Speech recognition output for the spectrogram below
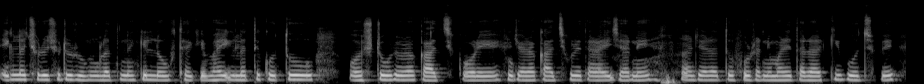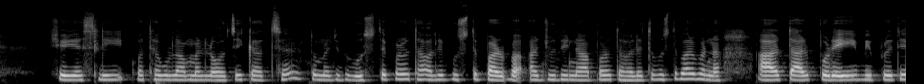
এগুলো ছোটো ছোটো রুমগুলোতে নাকি লোক থাকে। ভাই, এগুলোতে কত কষ্ট করে ওরা কাজ করে। যারা কাজ করে তারাই জানে। আর যারা তো ফোটানি মারে তারা আর কি বুঝবে? সিরিয়াসলি কথাগুলো আমার লজিক আছে। তোমরা যদি বুঝতে পারো তাহলে বুঝতে পারবা। আর যদি না পারো তাহলে তো বুঝতে পারবে না। আর তারপরেই বিপরীতে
